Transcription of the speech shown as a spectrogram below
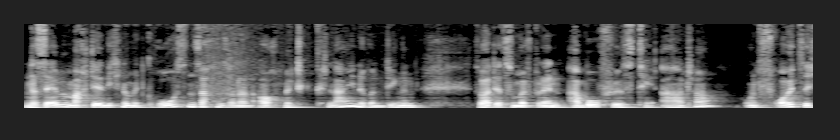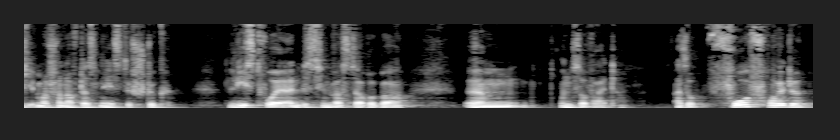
Und dasselbe macht er nicht nur mit großen Sachen, sondern auch mit kleineren Dingen. So hat er zum Beispiel ein Abo fürs Theater und freut sich immer schon auf das nächste Stück, liest vorher ein bisschen was darüber ähm, und so weiter. Also Vorfreude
